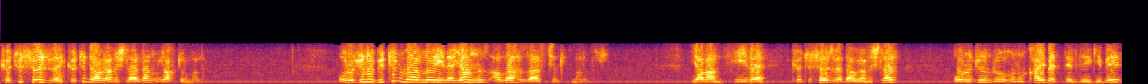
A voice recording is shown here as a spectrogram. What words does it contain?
kötü söz ve kötü davranışlardan uzak durmalı. orucunu bütün varlığıyla yalnız Allah rızası için tutmalıdır. Yalan, hile, kötü söz ve davranışlar orucun ruhunu kaybettirdiği gibi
